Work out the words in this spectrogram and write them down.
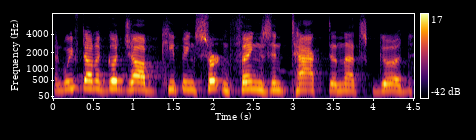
and we've done a good job keeping certain things intact, and that's good.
